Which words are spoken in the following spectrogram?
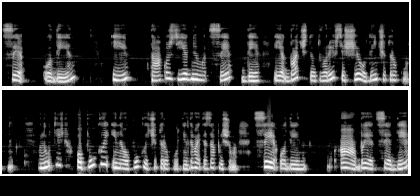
С1 і також з'єднуємо С, Д. І як бачите, утворився ще один чотирикутник. Внутріч опуклий і неопуклий чотирикутник. Давайте запишемо С1 А, Б, С, Д.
